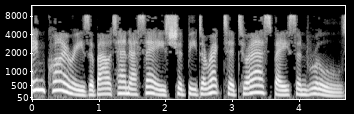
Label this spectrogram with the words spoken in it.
Inquiries about NSAs should be directed to airspace and rules.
